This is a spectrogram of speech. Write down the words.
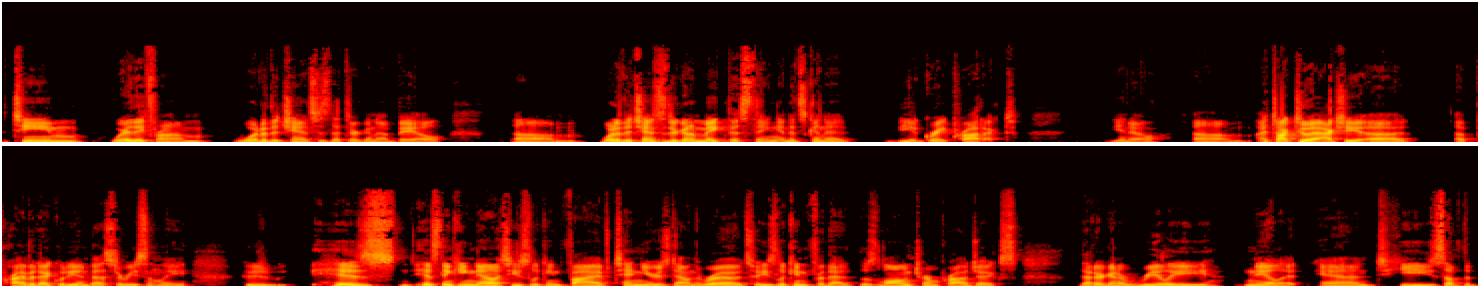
The team, where are they from? What are the chances that they're going to bail? Um, what are the chances they're going to make this thing and it's going to be a great product? You know, um, I talked to actually a, a private equity investor recently who his his thinking now is he's looking five ten years down the road. So he's looking for that those long-term projects that are going to really nail it. And he's of the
